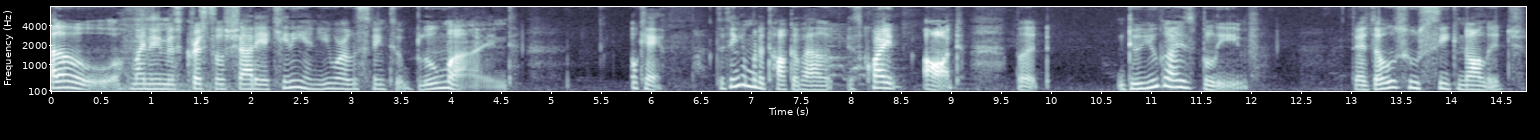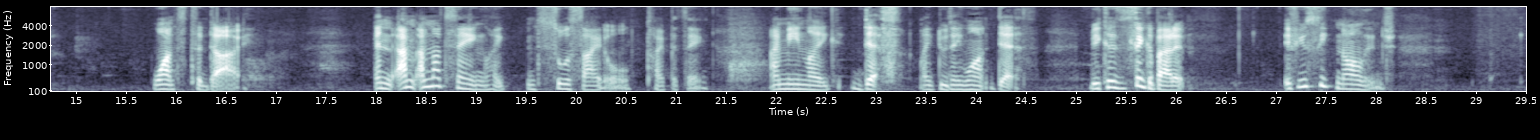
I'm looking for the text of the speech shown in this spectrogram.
Hello, my name is Crystal Shadiakini, and you are listening to Blue Mind. Okay, the thing I'm going to talk about is quite odd, but do you guys believe that those who seek knowledge wants to die? And I'm I'm not saying like suicidal type of thing. I mean like death. Like do they want death? Because think about it. If you seek knowledge,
